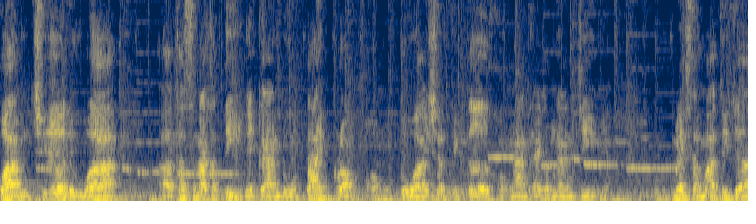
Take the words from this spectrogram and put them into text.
ความเชื่อหรือว่าเอ่อทัศนคติในการดูใต้กล่องของตัว action figure ของงานแท้กับงานจีนเนี่ย ไม่สามารถที่จะ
